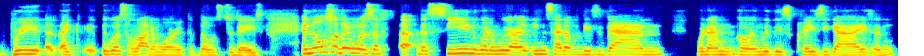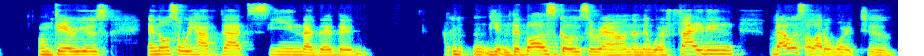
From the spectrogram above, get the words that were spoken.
breathe. Like it, was a lot of work those two days. And also there was a, the scene when we are inside of this van when I'm going with these crazy guys and Ontarios. And also we have that scene that the, the, you know, the boss goes around and then we're fighting. That was a lot of work too.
